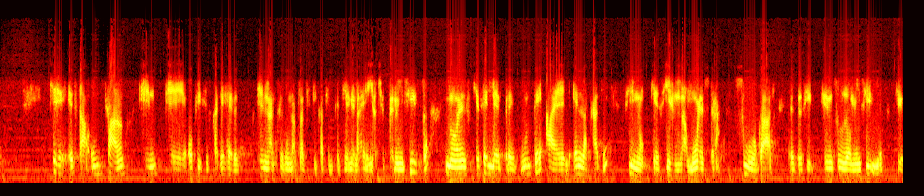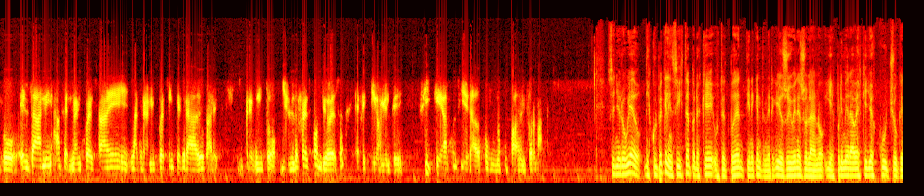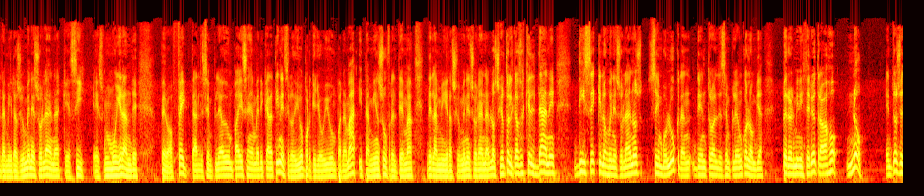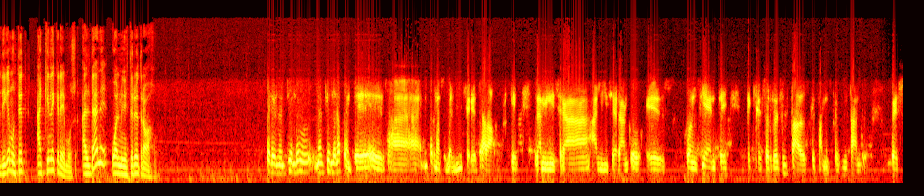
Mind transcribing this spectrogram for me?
que está ubicado en eh, oficios callejeros en la segunda clasificación que tiene la GIH. Pero insisto, no es que se le pregunte a él en la calle, sino que si en la muestra, su hogar, es decir, en su domicilio, llegó el DANE a hacer la encuesta de la gran encuesta integrada de hogares y preguntó, y él le respondió eso, efectivamente sí queda considerado como un ocupado informal. Señor Oviedo, disculpe que le insista, pero es que usted tiene que entender que yo soy venezolano y es primera vez que yo escucho que la migración venezolana, que sí, es muy grande, pero afecta al desempleo de un país en América Latina, y se lo digo porque yo vivo en Panamá y también sufre el tema de la migración venezolana. Lo cierto del caso es que el DANE dice que los venezolanos se involucran dentro del desempleo en Colombia, pero el Ministerio de Trabajo no. Entonces, dígame usted, ¿a quién le creemos? ¿Al DANE o al Ministerio de Trabajo? Pero no entiendo, no entiendo la fuente de esa información del Ministerio de Trabajo, porque la ministra Alicia Arango es consciente de que esos resultados que estamos presentando, pues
